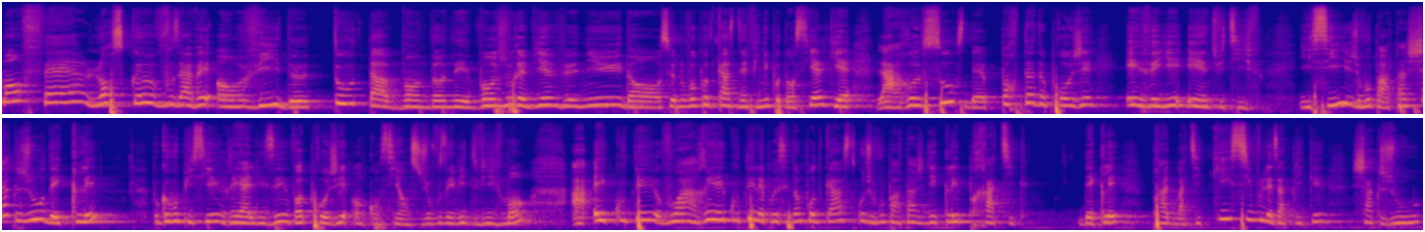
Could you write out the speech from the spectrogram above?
Comment faire lorsque vous avez envie de tout abandonner? Bonjour et bienvenue dans ce nouveau podcast d'Infini Potentiel qui est la ressource des porteurs de projets éveillés et intuitifs. Ici, je vous partage chaque jour des clés pour que vous puissiez réaliser votre projet en conscience. Je vous invite vivement à écouter, voire réécouter les précédents podcasts où je vous partage des clés pratiques des clés pragmatiques qui, si vous les appliquez chaque jour,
